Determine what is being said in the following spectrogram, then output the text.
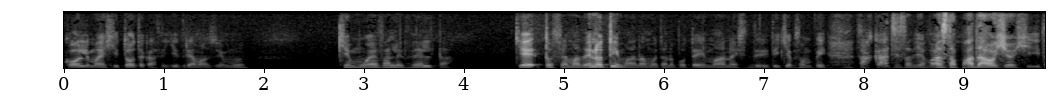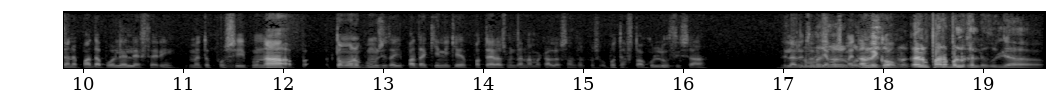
κόλλημα έχει τότε καθηγήτρια μαζί μου και μου έβαλε δέλτα. Και το θέμα δεν είναι ότι η μάνα μου ήταν ποτέ η μάνα η συντηρητική που θα μου πει Θα κάτσεις, θα διαβάσεις τα πάντα. Όχι, όχι. Ήταν πάντα πολύ ελεύθερη με το πώς ήμουνα. Το μόνο που μου ζήταγε πάντα εκείνη και ο πατέρας μου ήταν να είμαι καλός άνθρωπος. Οπότε αυτό ακολούθησα. Δηλαδή το Νομίζω διάβασμα οι ήταν γονείς δικό έχουν μου. κάνει πάρα πολύ καλή δουλειά.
